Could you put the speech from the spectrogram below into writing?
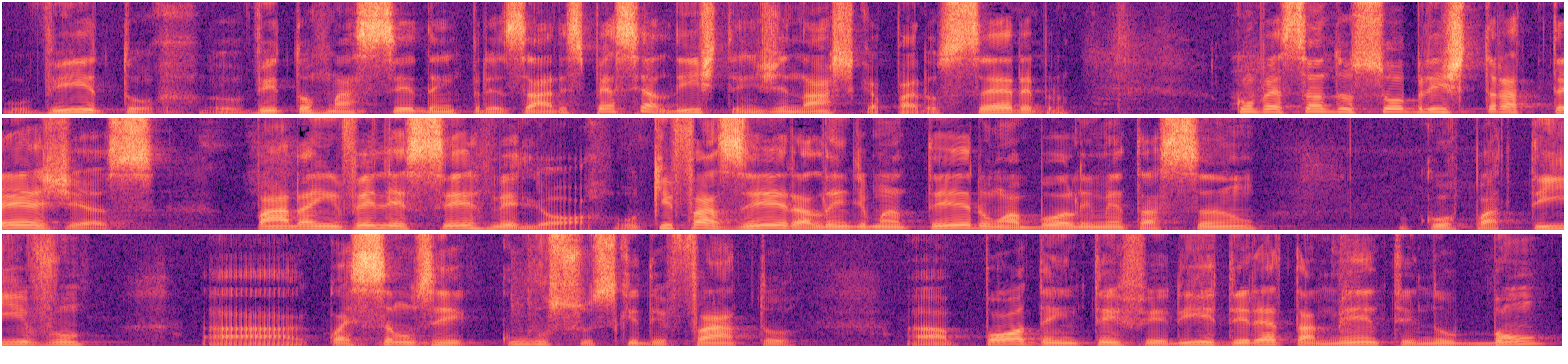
o Vitor, o Vitor Macedo, empresário, especialista em ginástica para o cérebro, conversando sobre estratégias para envelhecer melhor. O que fazer além de manter uma boa alimentação, o corpo ativo, ah, quais são os recursos que de fato ah, podem interferir diretamente no bom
